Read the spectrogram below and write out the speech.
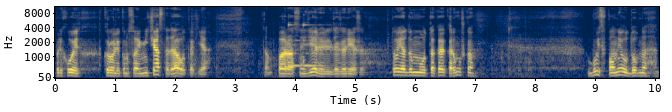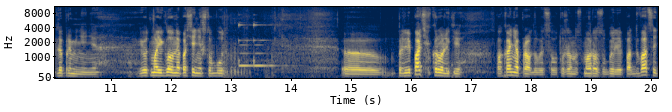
приходит к кроликам своим нечасто, да, вот как я, там пару раз в неделю или даже реже, то я думаю, вот такая кормушка будет вполне удобно для применения. И вот мои главные опасения, что будут э, прилипать кролики, пока не оправдывается. Вот уже у нас морозы были под 20.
